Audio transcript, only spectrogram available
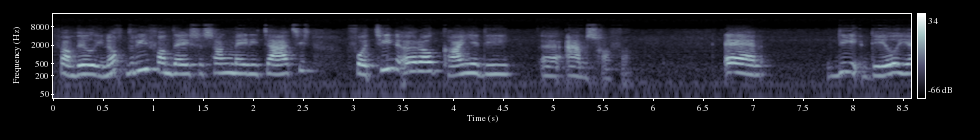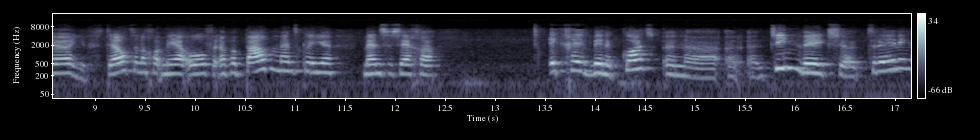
van wil je nog drie van deze zangmeditaties. Voor 10 euro kan je die uh, aanschaffen. En die deel je, je vertelt er nog wat meer over. En op een bepaald moment kun je mensen zeggen, ik geef binnenkort een, uh, een, een 10 weekse training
